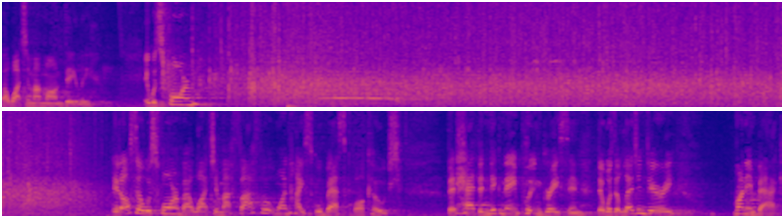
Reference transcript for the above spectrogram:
by watching my mom daily. It was formed. It also was formed by watching my five foot one high school basketball coach that had the nickname Puddin' Grayson, that was a legendary running back.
